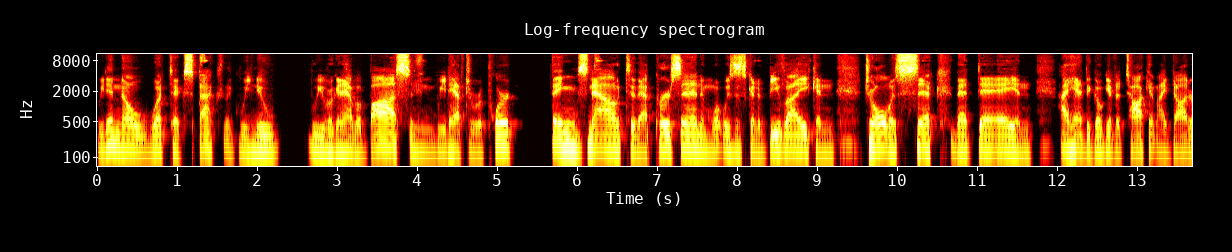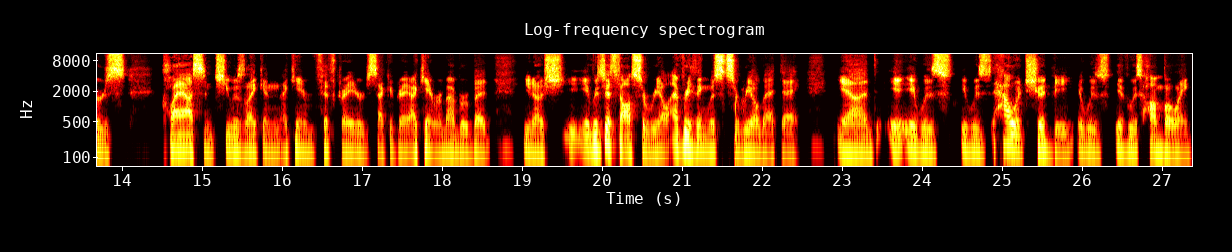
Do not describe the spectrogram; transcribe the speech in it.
we didn't know what to expect like we knew we were going to have a boss and we'd have to report things now to that person and what was this going to be like and joel was sick that day and i had to go give a talk at my daughter's class and she was like in i can't fifth grade or second grade i can't remember but you know she, it was just all surreal everything was surreal that day and it, it, was it was how it should be. It was it was humbling.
